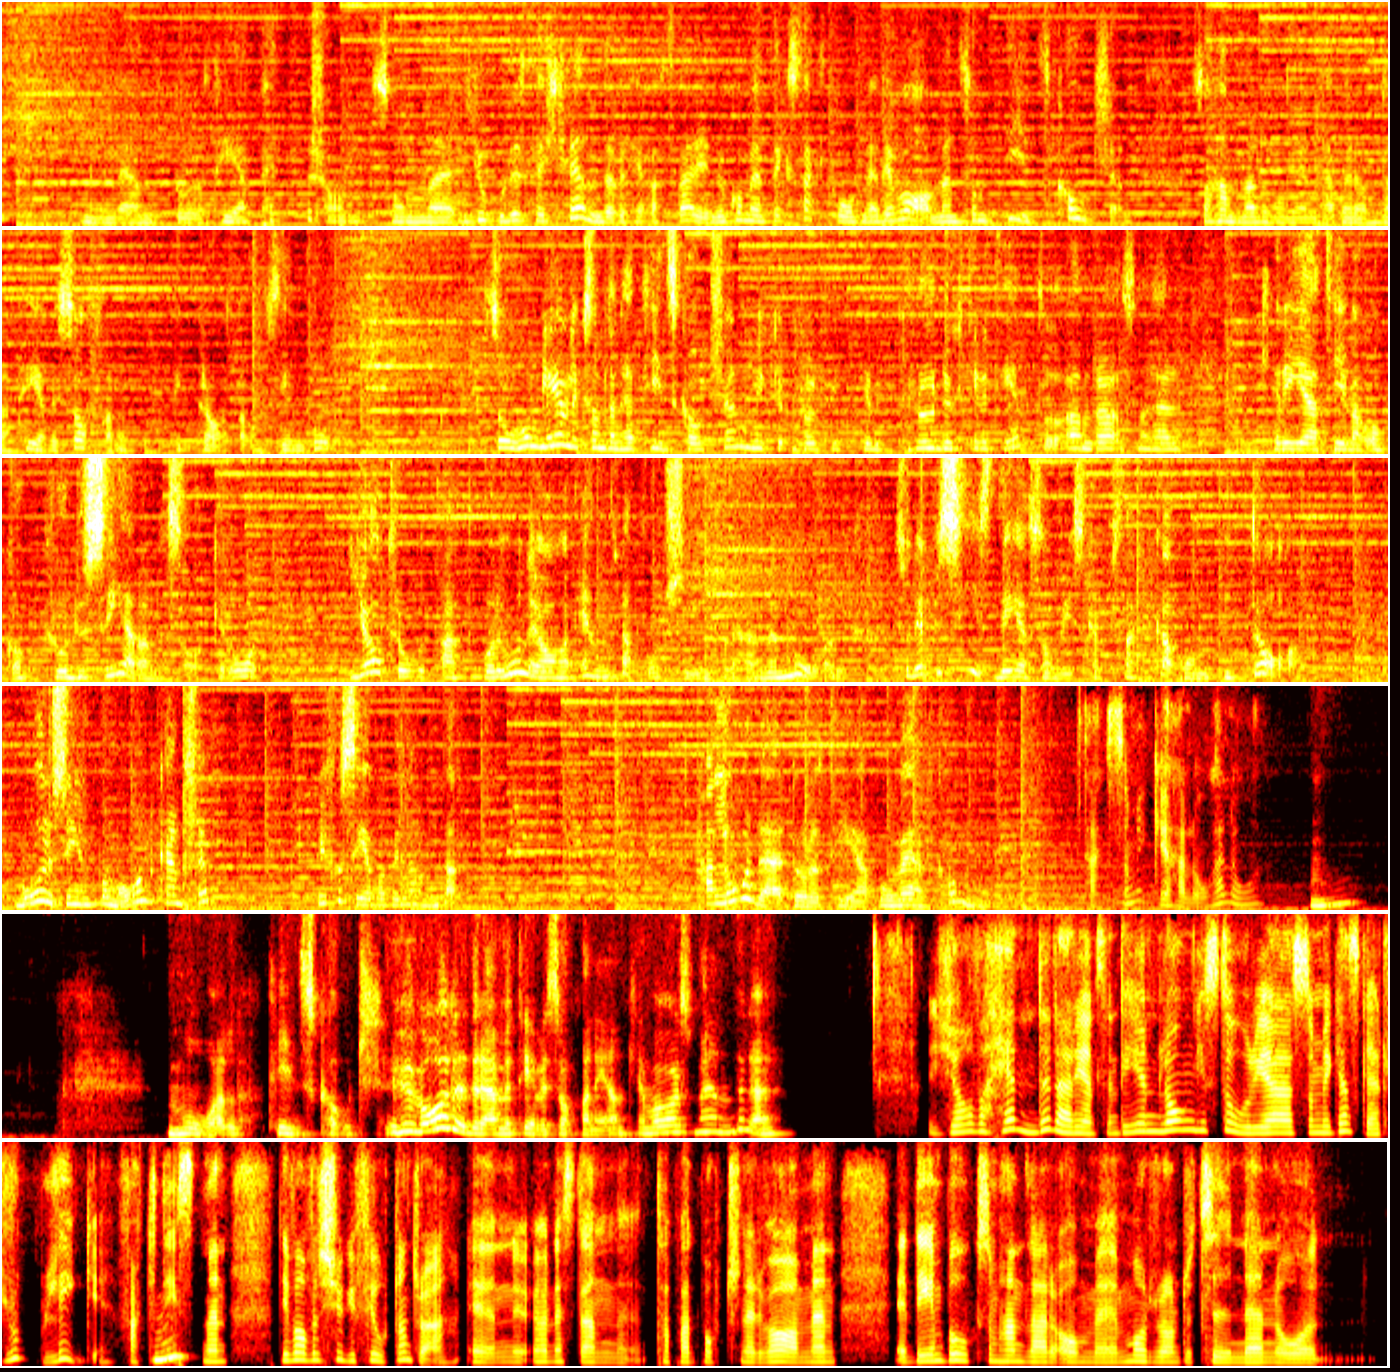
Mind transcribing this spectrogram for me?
min vän Dorotea Pettersson som eh, gjorde sig känd över hela Sverige. Nu kommer jag inte exakt ihåg när det var, men som tidscoachen så hamnade hon i den här berömda TV-soffan och fick prata om sin bok. Så hon blev liksom den här tidscoachen, mycket produktivitet och andra sådana här kreativa och, och producerande saker. Och jag tror att både hon och jag har ändrat vår syn på det här med mål. Så det är precis det som vi ska snacka om idag. Vår syn på mål kanske. Vi får se var vi landar. Hallå där Dorotea och välkommen! Tack så mycket, hallå hallå! Mm. Mål, tidscoach. Hur var det, det där med tv-soffan egentligen? Vad var det som hände där? Ja, vad hände där egentligen? Det är en lång historia som är ganska rolig faktiskt, mm. men det var väl 2014 tror jag. Eh, nu har jag nästan tappat bort när det var, men eh, det är en bok som handlar om eh, morgonrutinen och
